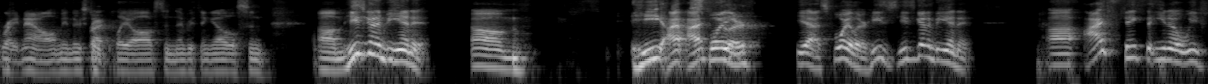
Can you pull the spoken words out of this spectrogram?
right now. I mean, there's still right. playoffs and everything else, and um, he's going to be in it. Um, he, I, I spoiler, yeah, spoiler. He's he's going to be in it. Uh, I think that you know we've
